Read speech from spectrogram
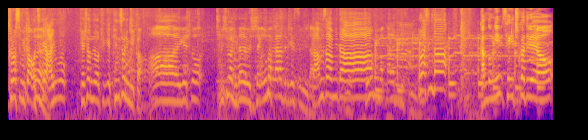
그렇습니까? 어떻게 네. 알고 계셨는데 어떻게 빈손입니까? 아 이게 또 잠시만 기다려주시죠 제가 음악 깔아드리겠습니다 감사합니다. 좋은 음악 깔아드리겠습니다 고맙습니다. 감독님 생일 축하드려요.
